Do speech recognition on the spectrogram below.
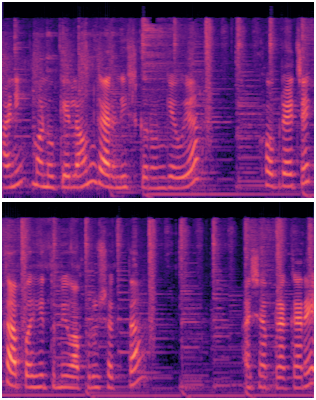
आणि मनुके लावून गार्निश करून घेऊया. खोबऱ्याचे कापही तुम्ही वापरू शकता. अशा प्रकारे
